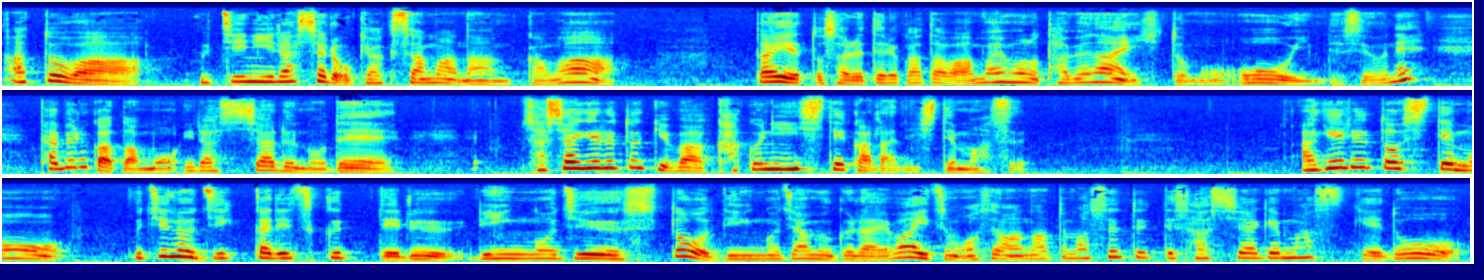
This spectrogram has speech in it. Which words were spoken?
あとはうちにいらっしゃるお客様なんかはダイエットされてる方は甘いもの食べない人も多いんですよね。食べる方もいらっしゃるので差し上げる時は確認してからにしてます。あげるとしてもうちの実家で作ってるりんごジュースとりんごジャムぐらいはいつもお世話になってますって言って差し上げますけど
